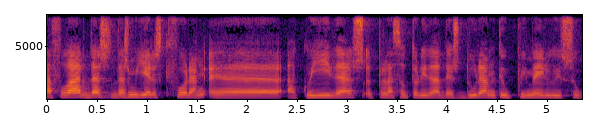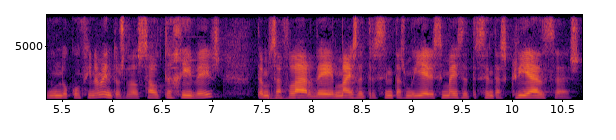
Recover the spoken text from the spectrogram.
a falar das, das mulheres que foram eh, acolhidas pelas autoridades durante o primeiro e o segundo confinamento. Os dados são terríveis. Estamos a falar de mais de 300 mulheres e mais de 300 crianças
